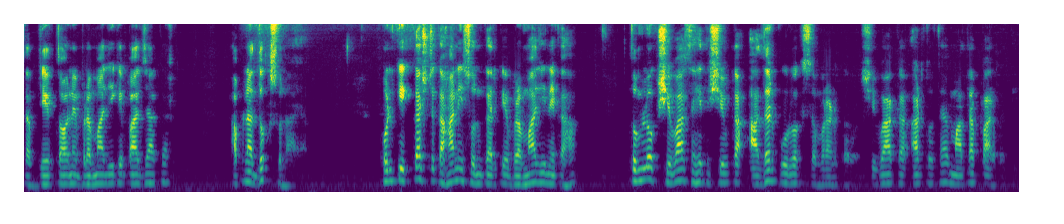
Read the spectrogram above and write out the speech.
तब देवताओं ने ब्रह्मा जी के पास जाकर अपना दुख सुनाया। उनकी कष्ट कहानी सुनकर के ब्रह्मा जी ने कहा, तुम लोग शिवा सहित शिव का आदर पूर्वक स्मरण करो। शिवा का अर्थ होता है माता पार्वती।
